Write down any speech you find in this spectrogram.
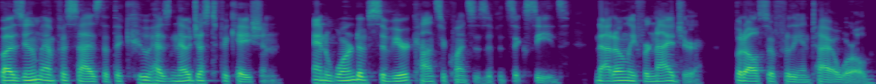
Bazoum emphasized that the coup has no justification and warned of severe consequences if it succeeds, not only for Niger, but also for the entire world.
